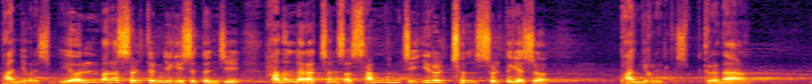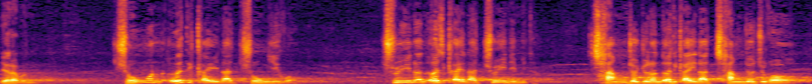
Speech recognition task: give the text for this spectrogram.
반역을 했습니다. 이 얼마나 설득력이 있었던지 하늘나라 천사 3분지 1을 설득해서 반역을 일으켰습니다. 그러나 여러분, 종은 어디까지나 종이고 주인은 어디까지나 주인입니다. 창조주는 어디까지나 창조주고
